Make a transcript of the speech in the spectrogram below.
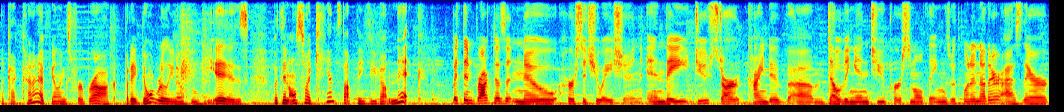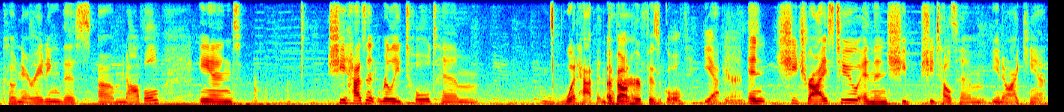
like I kind of have feelings for Brock, but I don't really know who he is. But then also I can't stop thinking about Nick. But then Brock doesn't know her situation, and they do start kind of um, delving into personal things with one another as they're co narrating this um, novel. And she hasn't really told him what happened to about her physical yeah appearance. and she tries to and then she she tells him you know i can't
